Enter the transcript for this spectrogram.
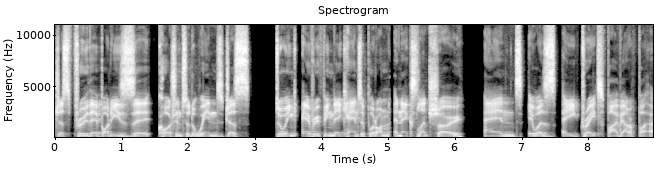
just threw their bodies uh, caution to the wind, just doing everything they can to put on an excellent show. And it was a great five out of fi-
